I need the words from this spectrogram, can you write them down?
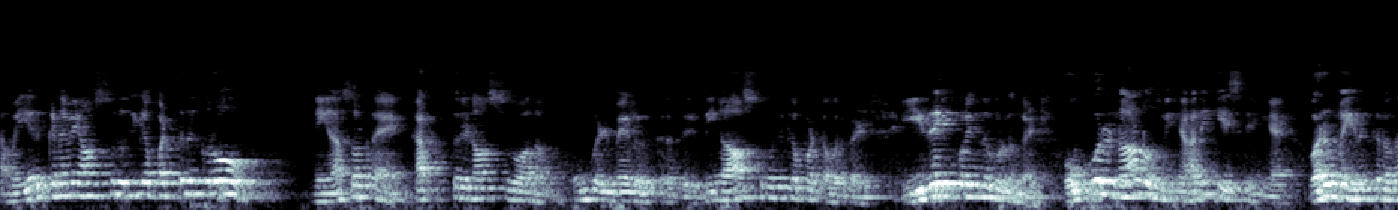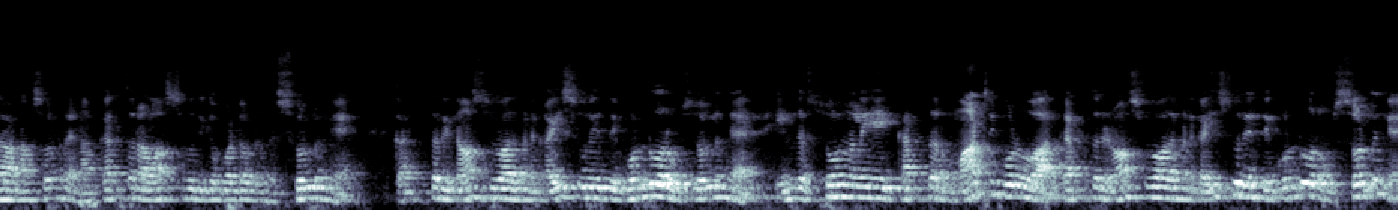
நம்ம ஏற்கனவே ஆசீர்வதிக்கப்பட்டிருக்கிறோம் நீங்க நான் சொல்றேன் கர்த்தரின் ஆசீர்வாதம் உங்கள் மேல் இருக்கிறது. நீங்கள் ஆசீர்வதிக்கப்பட்டவர்கள். இதை புரிந்து கொள்ளுங்கள். ஒவ்வொரு நாளும் நீங்க அறிக்கை செய்யுங்க. வறுமை இருக்கிறதா? நான் சொல்றேன் நான் கர்த்தரால் ஆசீர்வதிக்கப்பட்டவர் சொல்லுங்க. கர்த்தரின் ஆசீர்வாதம் எனக்கு ஐஸ்வர்யத்தை கொண்டு வரும். சொல்லுங்க. இந்த சூழ்நிலையை கர்த்தர் மாற்றி போடுவார் கர்த்தரின் ஆசீர்வாதம் எனக்கு ஐஸ்வர்யத்தை கொண்டு வரும். சொல்லுங்க.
